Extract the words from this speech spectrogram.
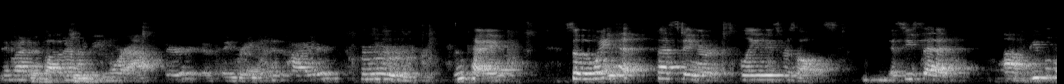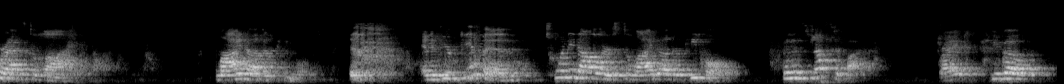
They might have thought it would be more after if they rated it higher. Hmm, okay. So the way that Festinger explained these results is he said, uh, people were asked to lie. Lie to other people. And if you're given twenty dollars to lie to other people, then it's justified, right? You go,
